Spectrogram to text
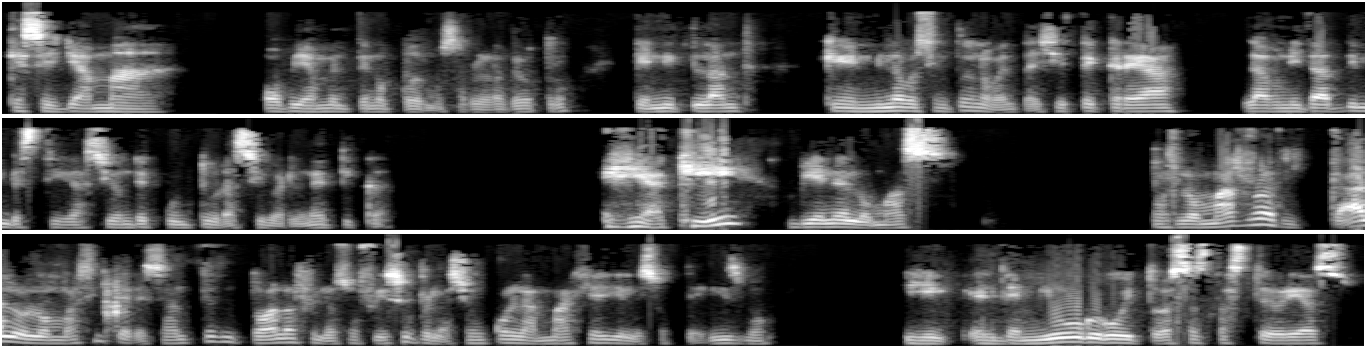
que se llama, obviamente no podemos hablar de otro, Kenneth Land, que en 1997 crea la Unidad de Investigación de Cultura Cibernética. Y aquí viene lo más, pues lo más radical o lo más interesante de toda la filosofía y su relación con la magia y el esoterismo y el demiurgo y todas estas teorías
